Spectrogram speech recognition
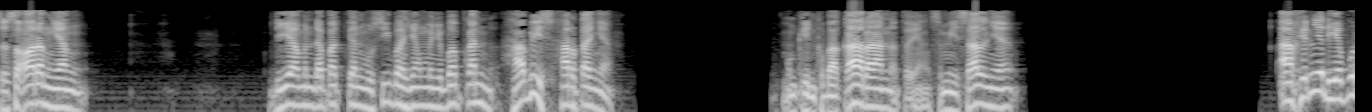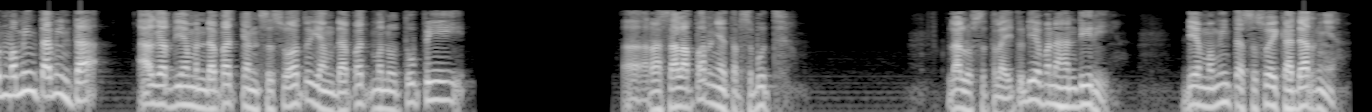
Seseorang yang dia mendapatkan musibah yang menyebabkan habis hartanya. Mungkin kebakaran atau yang semisalnya. Akhirnya dia pun meminta-minta agar dia mendapatkan sesuatu yang dapat menutupi uh, rasa laparnya tersebut. Lalu setelah itu dia menahan diri. Dia meminta sesuai kadarnya.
